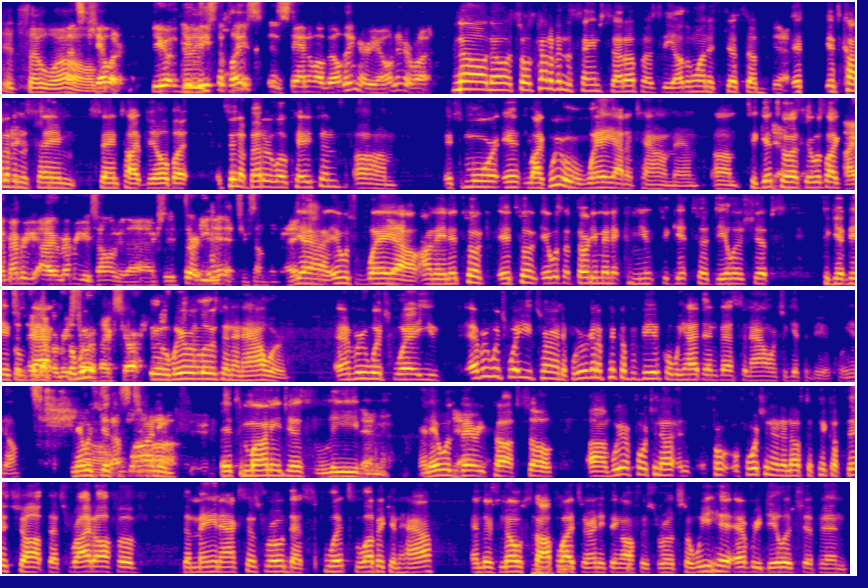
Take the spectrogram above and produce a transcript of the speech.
It's so wild. That's killer. You you lease the place? Is standalone building, or you own it, or what? No, no. So it's kind of in the same setup as the other one. It's just a, Yeah. it, it's kind of in the same same type deal, but it's in a better location. Um, it's more in like we were way out of town, man. Um, to get to Yeah. us, it was like I remember you. I remember you telling me that actually. Thirty minutes or something, right? yeah, it was way Yeah. out. I mean, it took it took it was a thirty minute commute to get to dealerships to get vehicles pick back. So we were, dude, we were losing an hour every which way you every which way you turned. If we were gonna pick up a vehicle, we had to invest an hour to get the vehicle. You know. And it was Oh, just money. tough, it's money just leaving and it was Yeah. very tough so um, we were fortunate fortunate enough to pick up this shop that's right off of the main access road that splits lubbock in half and there's no Mm-hmm. stoplights or anything off this road so we hit every dealership in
